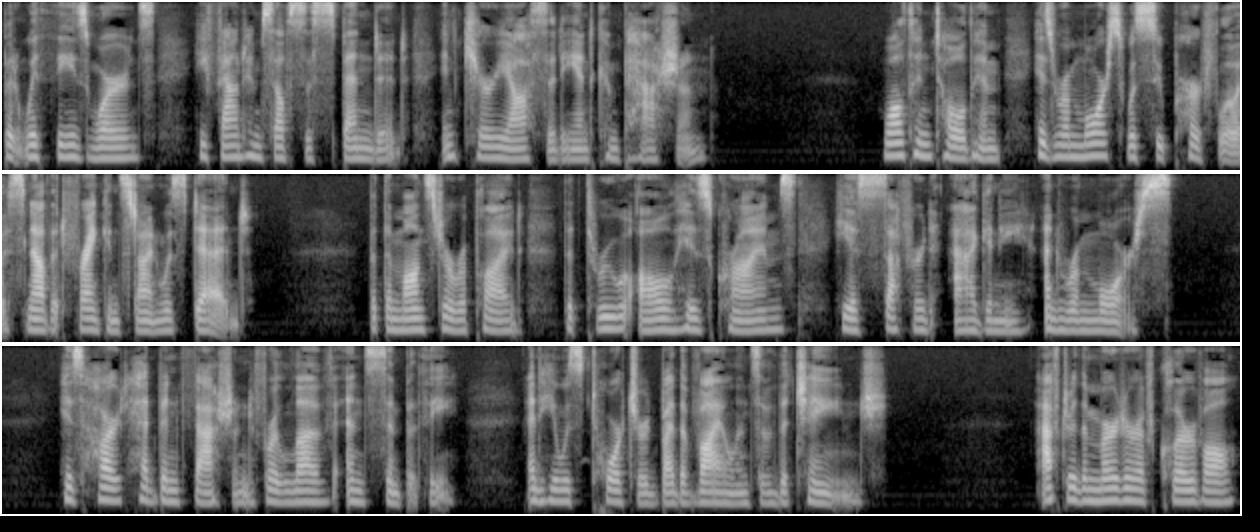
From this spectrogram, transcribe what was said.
But with these words, he found himself suspended in curiosity and compassion. Walton told him his remorse was superfluous now that Frankenstein was dead. But the monster replied that through all his crimes he has suffered agony and remorse. His heart had been fashioned for love and sympathy, and he was tortured by the violence of the change. After the murder of Clerval,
